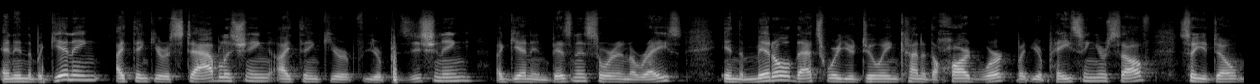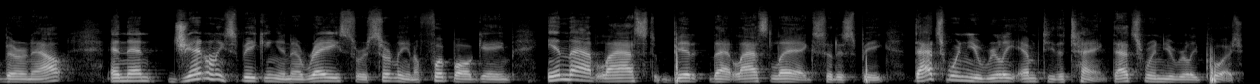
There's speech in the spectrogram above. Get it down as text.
And in the beginning, I think you're establishing, I think you're you're positioning again in business or in a race. In the middle, that's where you're doing kind of the hard work, but you're pacing yourself so you don't burn out. And then generally speaking in a race or certainly in a football game, in that last bit, that last leg, so to speak, that's when you really empty the tank. That's when you really push.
